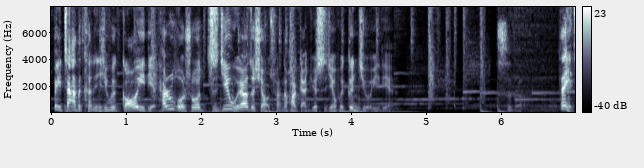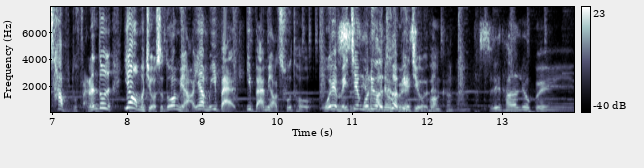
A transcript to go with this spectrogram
被炸的可能性会高一点。他如果说直接围绕着小船的话，感觉时间会更久一点。是的，但也差不多，反正都是要么九十多秒，要么一百一百秒出头。我也没见过溜的特别久的。可能实际他的六轨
